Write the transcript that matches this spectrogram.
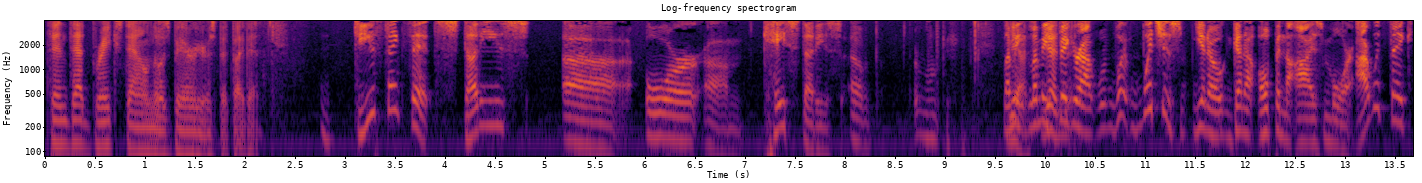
then that breaks down those barriers bit by bit. Do you think that studies uh, or um, case studies. Uh, let Yeah, me let me yeah, figure out wh- which is you know going to open the eyes more. I would think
